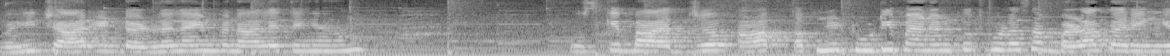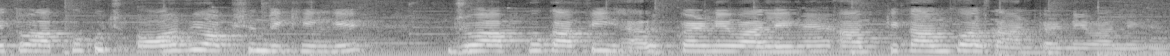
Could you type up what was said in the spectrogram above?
वही चार इंटरनल लाइन बना लेते हैं हम। उसके बाद जब आप अपने टू पैनल को थोड़ा सा बड़ा करेंगे तो आपको कुछ और भी ऑप्शन दिखेंगे, जो आपको काफ़ी हेल्प करने वाले हैं, आपके काम को आसान करने वाले हैं।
